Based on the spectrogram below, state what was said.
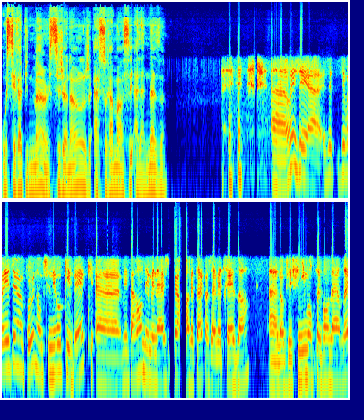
aussi rapidement, un si jeune âge, à se ramasser à la NASA? oui, j'ai voyagé un peu. Donc, je suis née au Québec. mes parents ont déménagé en Angleterre quand j'avais 13 ans. donc, j'ai fini mon secondaire là.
